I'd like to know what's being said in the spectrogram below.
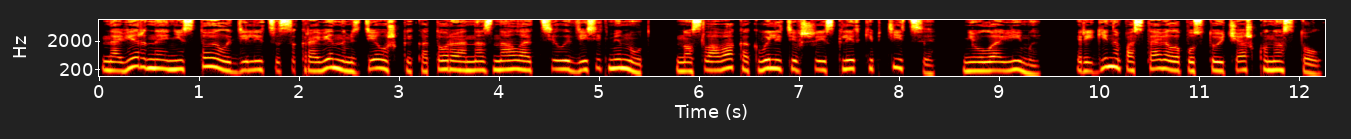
Наверное, не стоило делиться сокровенным с девушкой, которую она знала от силы десять минут, но слова, как вылетевшие из клетки птицы, неуловимы. Регина поставила пустую чашку на стол.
